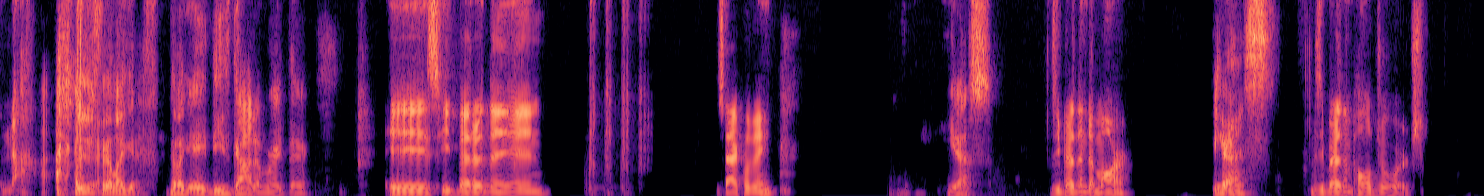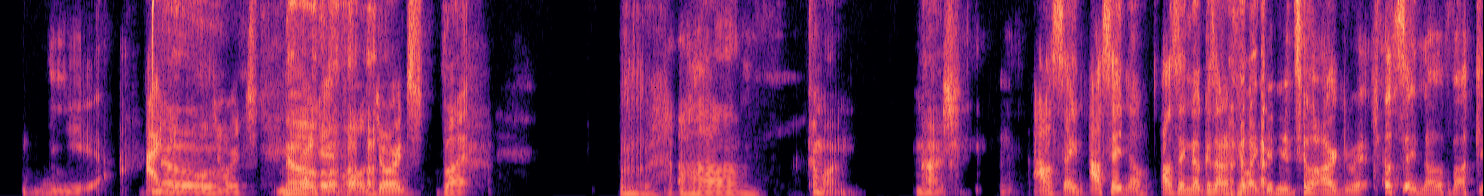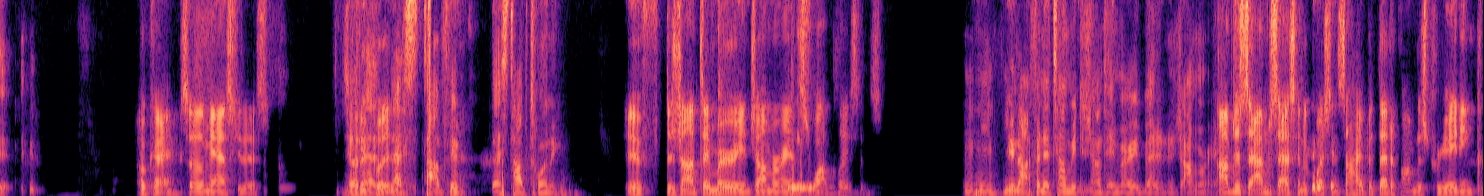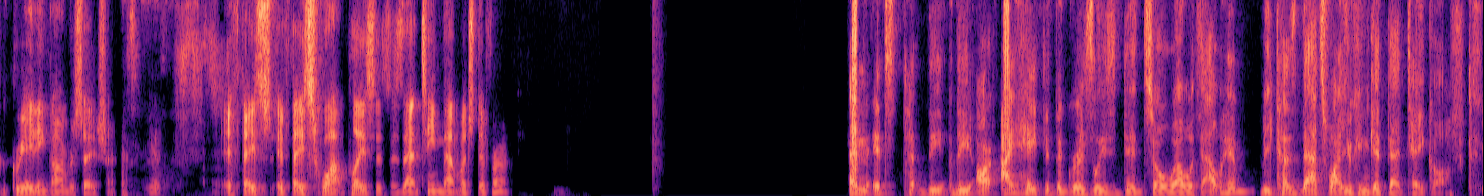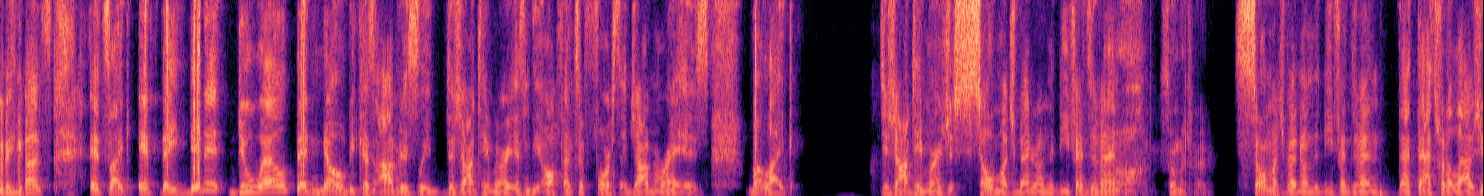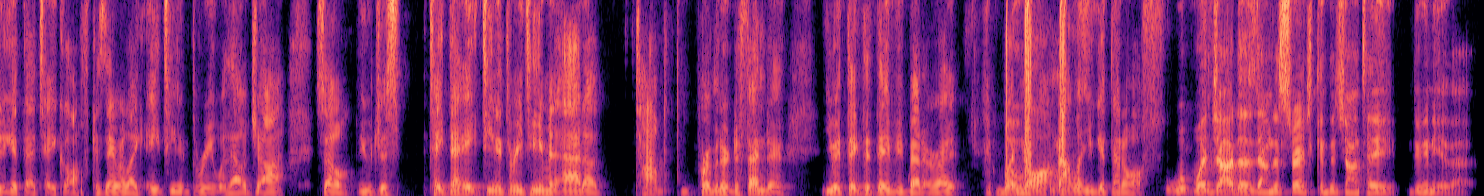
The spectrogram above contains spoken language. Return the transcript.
nah. I just feel like feel like AD's got him right there. Is he better than Zach LaVine? Yes. Is he better than DeMar? Yes. Is he better than Paul George? Yeah. I hate Paul George. No. I No, hate Paul George, but um come on, Nosh. I'll say I'll say no. I'll say no because I don't feel like getting into an argument. I'll say no. Fuck it. Okay, so let me ask you this. So that, put- that's top fifty. That's top 20 If Dejounte Murray and Ja Morant swap places, Mhm. You're not finna tell me Dejounte Murray better than Ja Morant. I'm just I'm just asking a question. It's a hypothetical. I'm just creating creating conversation. If they if they swap places, is that team that much different? And it's t- the the art. I hate that the Grizzlies did so well without him because that's why you can get that takeoff. because it's like if they didn't do well, then no, because obviously Dejounte Murray isn't the offensive force that Ja Morant is. But like Dejounte Murray is just so much better on the defensive end. Oh, so much better. So much better on the defensive end that that's what allows you to get that takeoff because they were like 18 and three without Ja. So you just take that 18 and three team and add a top perimeter defender. You would think that they'd be better, right? But Oh. no, I'm not letting you get that off. What Ja does down the stretch, can Dejounte do any of that?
